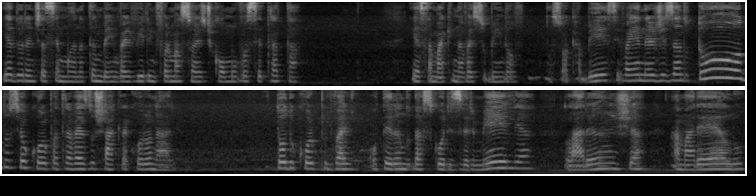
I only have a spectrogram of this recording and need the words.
E durante a semana também vai vir informações de como você tratar. E essa máquina vai subindo na sua cabeça e vai energizando todo o seu corpo através do chakra coronário. Todo o corpo vai alterando das cores vermelha, laranja, amarelo,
